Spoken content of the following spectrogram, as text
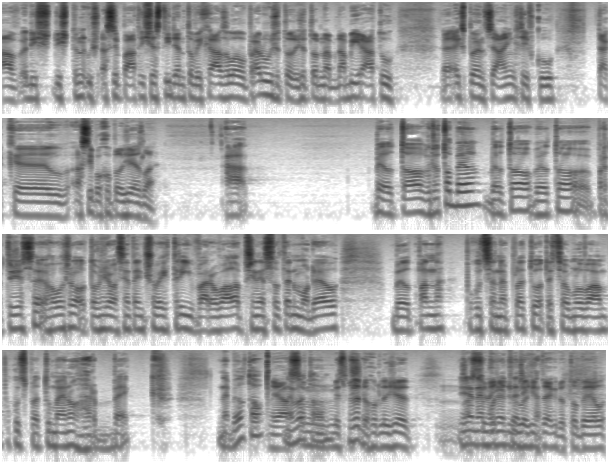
a když, když ten už asi pátý, šestý den to vycházelo opravdu, že to, že to nabírá tu eh, exponenciální křivku, tak eh, asi pochopil, že je zle. A byl to, kdo to byl? Byl to, byl to, protože se hovořilo o tom, že vlastně ten člověk, který varoval a přinesl ten model, byl pan, pokud se nepletu, a teď se omluvám, pokud spletu jméno Hrbek, Nebyl to? Já Nebyl jsem, to? My jsme se dohodli, že, že asi není důležité, říkat. kdo to byl,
